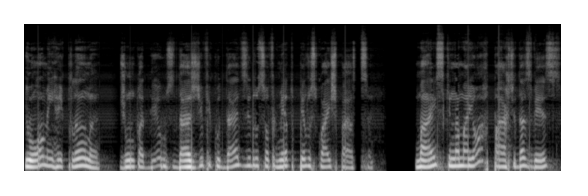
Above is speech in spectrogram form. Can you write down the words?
que o homem reclama junto a Deus das dificuldades e do sofrimento pelos quais passa, mas que na maior parte das vezes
